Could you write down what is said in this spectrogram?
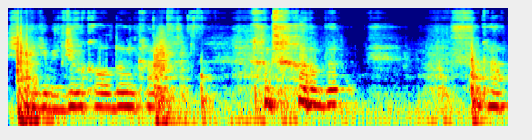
şey gibi cıvık olduğum kat oldu. Su kat.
